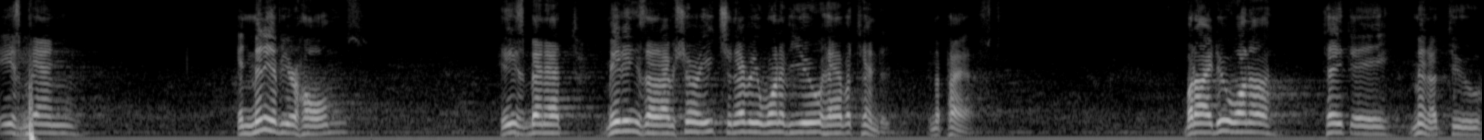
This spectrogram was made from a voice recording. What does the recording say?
He's been in many of your homes. He's been at meetings that I'm sure each and every one of you have attended in the past. But I do want to take a minute to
